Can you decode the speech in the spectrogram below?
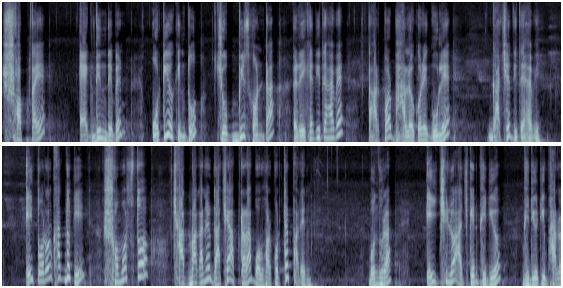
সপ্তাহে একদিন দেবেন। ওটিও কিন্তু চব্বিশ ঘণ্টা রেখে দিতে হবে। তারপর ভালো করে গুলে গাছে দিতে হবে। এই তরল খাদ্যটি সমস্ত ছাদ বাগানের গাছে আপনারা ব্যবহার করতে পারেন। বন্ধুরা, এই ছিল আজকের ভিডিও। ভিডিওটি ভালো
